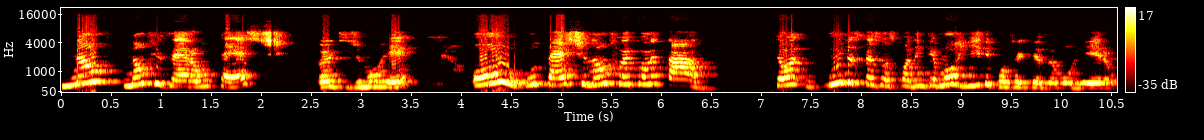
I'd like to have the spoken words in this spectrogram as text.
não, não fizeram o teste antes de morrer, ou o teste não foi coletado. Então, muitas pessoas podem ter morrido, e com certeza morreram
